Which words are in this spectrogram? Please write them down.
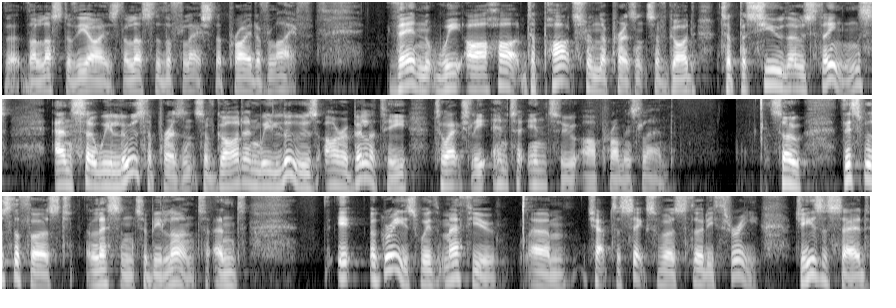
the, the lust of the eyes, the lust of the flesh, the pride of life. Then we, our heart departs from the presence of God to pursue those things. And so we lose the presence of God and we lose our ability to actually enter into our promised land. So, this was the first lesson to be learnt, and it agrees with Matthew um, chapter 6, verse 33. Jesus said,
